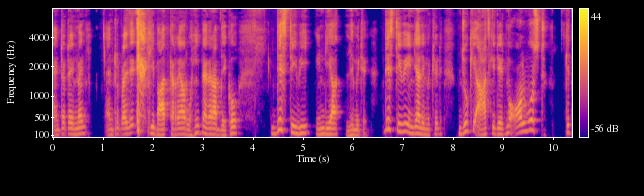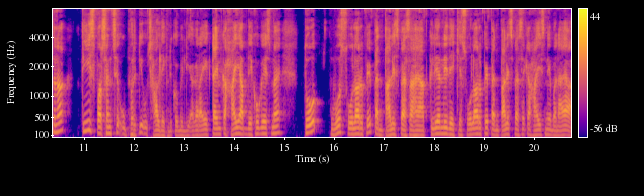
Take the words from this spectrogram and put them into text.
एंटरटेनमेंट एंटरप्राइजेज की बात कर रहे हैं और वहीं पे अगर आप देखो Dish TV India Limited Dish TV India Limited जो कि आज की डेट में ऑलमोस्ट कितना, तीस परसेंट से ऊपर की उछाल देखने को मिली। अगर एक टाइम का हाई आप देखोगे इसमें तो वो सोलह रुपये पैंतालीस पैसा है। आप क्लियरली देखिए, सोलह रुपये पैंतालीस पैसे का हाई इसने बनाया।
